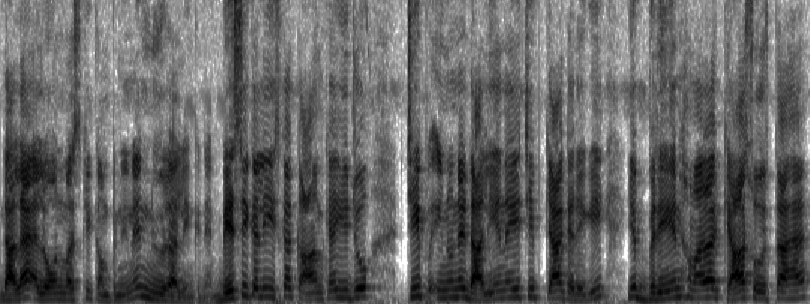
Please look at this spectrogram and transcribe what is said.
डाला है? एलोन मस्क की कंपनी ने न्यूरा लिंक ने। बेसिकली इसका काम क्या है? ये जो चिप इन्होंने डाली है ना, ये चिप क्या करेगी? ये ब्रेन हमारा क्या सोचता है,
